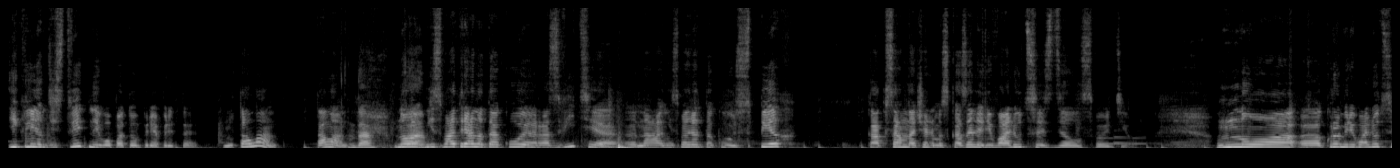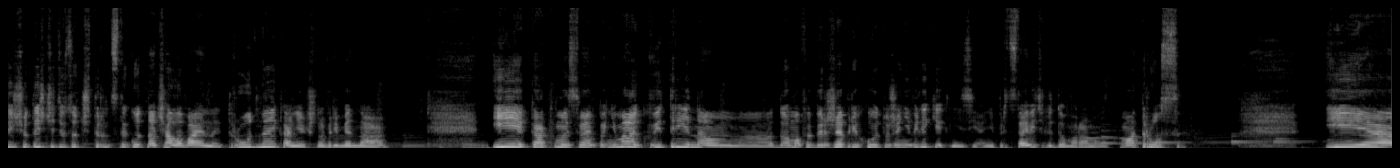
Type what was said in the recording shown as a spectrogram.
И клиент действительно его потом приобретает. Ну, талант талант. Да, Но да. несмотря на такое развитие, э, на, несмотря на такой успех, как в самом начале мы сказали, революция сделала свое дело. Но э, кроме революции еще 1914 год, начало войны. Трудные, конечно, времена. И, как мы с вами понимаем, к витринам э, дома Фаберже приходят уже не великие князья, не представители дома Романов, матросы. И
